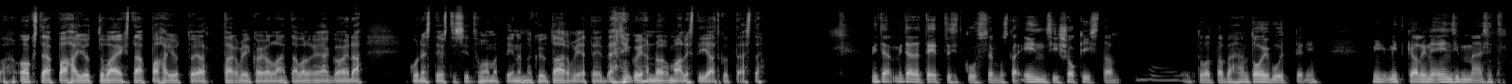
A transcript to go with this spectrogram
onko tämä paha juttu vai eikö tämä paha juttu ja tarviiko jollain tavalla reagoida kunnes tietysti sitten huomattiin, että no kyllä tarvii, että ei tämä niin kuin ihan normaalisti jatku tästä. Mitä, mitä te teette sitten, kun semmoista ensishokista tuota, vähän toivuitte, niin mitkä oli ne ensimmäiset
